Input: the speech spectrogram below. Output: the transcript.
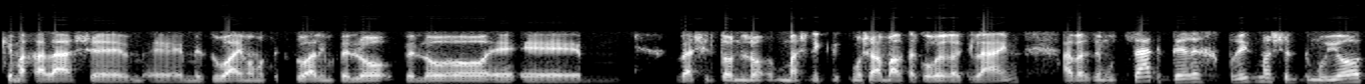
כמחלה שמזוהה עם הומוסקסואלים ולא, ולא והשלטון, לא, כמו שאמרת, גורר רגליים, אבל זה מוצג דרך פריזמה של דמויות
